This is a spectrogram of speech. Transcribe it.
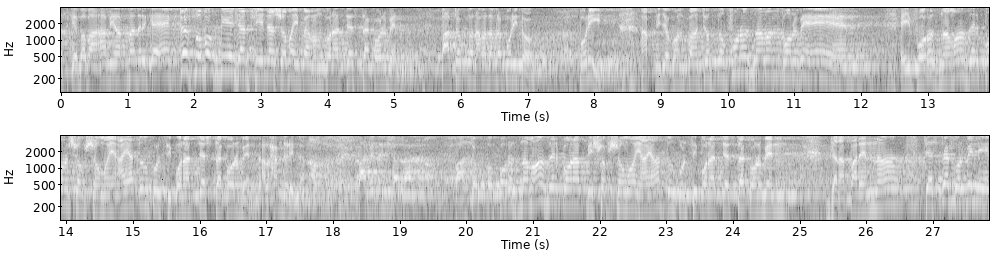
আজকে বাবা, আমি আপনাদেরকে একটা সবক দিয়ে যাচ্ছি, এটা সময় পালন করার চেষ্টা করবেন। পাচক তো নামাজ আমরা পড়ি তো? পড়ি? আপনি যখন পাচক তো ফরজ নামাজ পড়বেন, এই ফরজ নামাজের পর সব সময় আয়াতন করছি পড়ার চেষ্টা করবেন। আলহামদুলিল্লাহ। পারবেন তো ইনশাল্লাহ পাঁচ ওয়াক্ত ফরজ নামাজের পর আপনি সবসময় আয়াতুল কুরসি পড়ার চেষ্টা করবেন। যারা পারেন না, চেষ্টা করবেন এই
